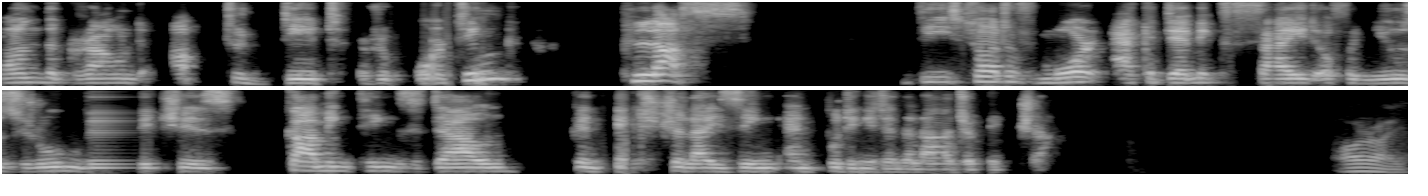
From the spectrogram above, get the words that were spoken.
on the ground up to date reporting plus the sort of more academic side of a newsroom which is calming things down contextualizing and putting it in the larger picture All right.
